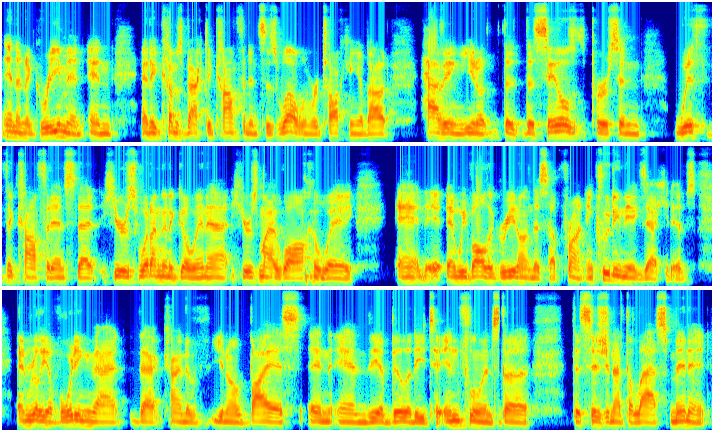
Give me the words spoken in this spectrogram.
and an agreement and and it comes back to confidence as well when we're talking about having you know the the salesperson with the confidence that here's what I'm going to go in at, here's my walk mm-hmm. away, and and we've all agreed on this up front, including the executives, and really avoiding that that kind of you know bias and and the ability to influence the decision at the last minute.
